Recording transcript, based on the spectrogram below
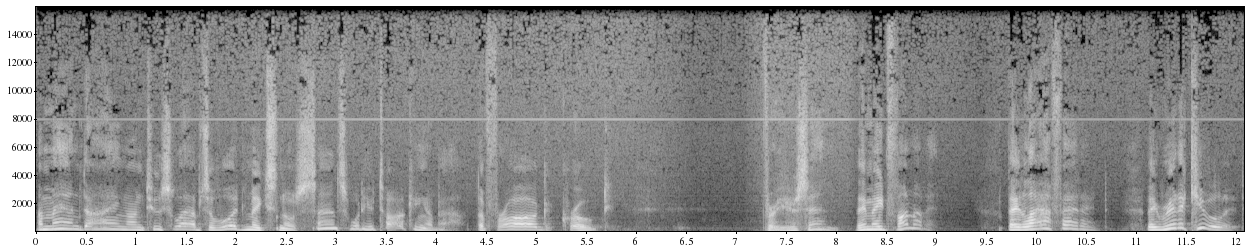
a man dying on two slabs of wood makes no sense. What are you talking about? The frog croaked for your sin. They made fun of it. They laugh at it. They ridicule it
